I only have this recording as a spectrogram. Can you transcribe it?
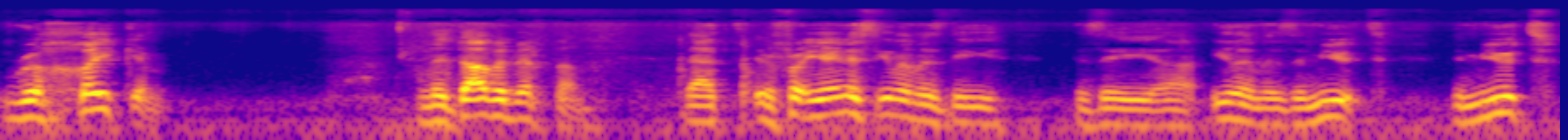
rechoikim. The David Michtam. That yonas ilam is the is a uh, ilam is a mute, the mute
